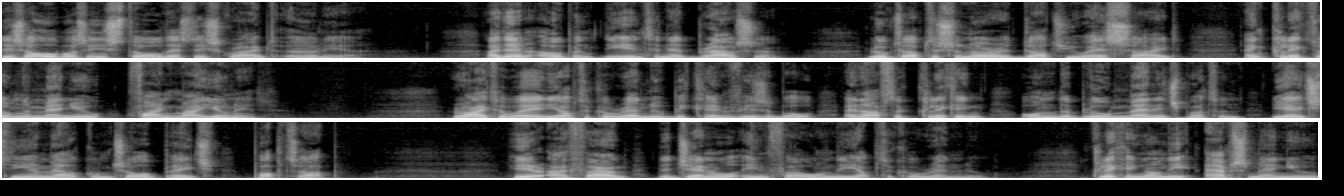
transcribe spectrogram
This all was installed as described earlier. I then opened the internet browser, looked up the sonore.us site and clicked on the menu Find my unit. Right away the optical Rendu became visible and after clicking on the blue Manage button the HTML control page popped up. Here I found the general info on the optical Rendu. Clicking on the apps menu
